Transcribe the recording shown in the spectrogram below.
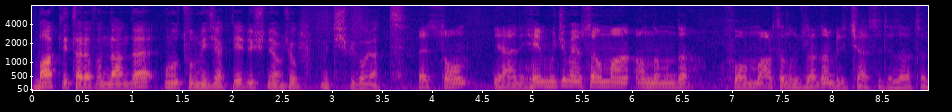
Barkley tarafından da unutulmayacak diye düşünüyorum. Çok müthiş bir gol attı. Ve son yani hem hücum hem savunma anlamında formu artan oyunculardan biri Chelsea'de zaten.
